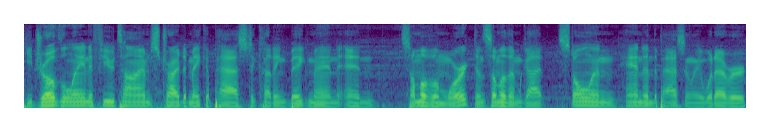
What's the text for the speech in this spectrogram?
he drove the lane a few times, tried to make a pass to cutting big men, and some of them worked, and some of them got stolen, hand in the passing lane, whatever.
